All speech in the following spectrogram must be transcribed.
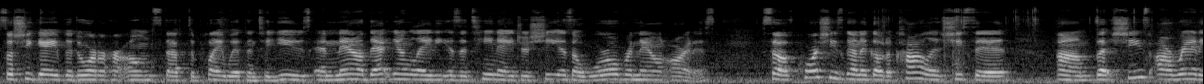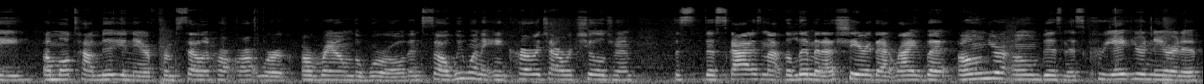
So she gave the daughter her own stuff to play with and to use. And now that young lady is a teenager. She is a world-renowned artist. So of course she's gonna go to college, she said, um, but she's already a multimillionaire from selling her artwork around the world. And so we want to encourage our children. The, the sky is not the limit. I shared that, right? But own your own business, create your narrative,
